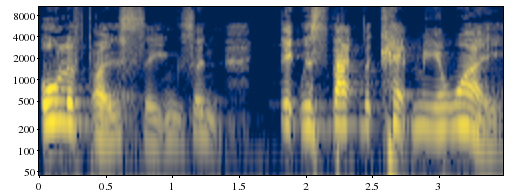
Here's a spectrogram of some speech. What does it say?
all of those things. And it was that that kept me away.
